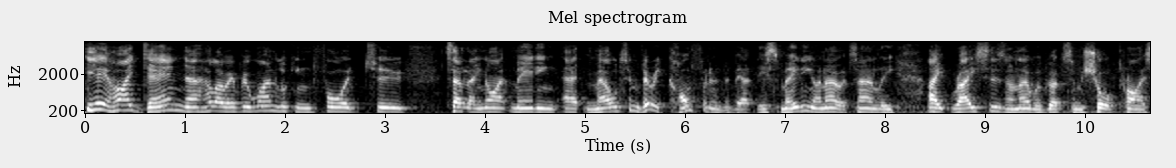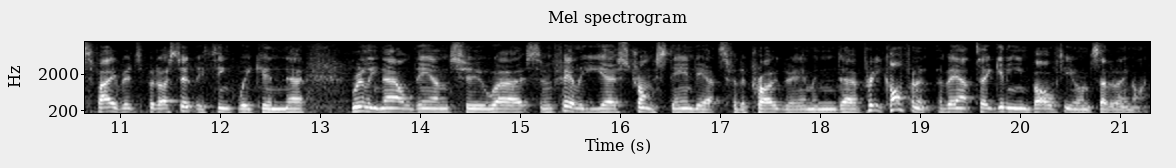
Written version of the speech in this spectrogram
Yeah, hi Dan. Uh, hello everyone. Looking forward to Saturday night meeting at Melton. Very confident about this meeting. I know it's only eight races. I know we've got some short price favourites, but I certainly think we can uh, really nail down to uh, some fairly uh, strong standouts for the program, and uh, pretty confident about uh, getting involved here on Saturday night.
